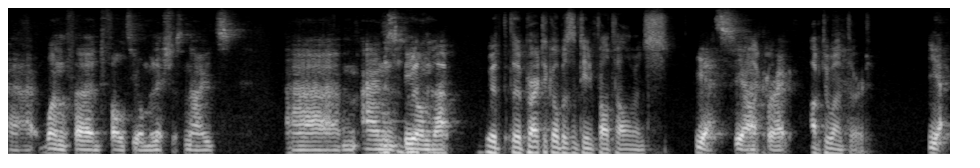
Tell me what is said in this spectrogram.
uh, one third faulty or malicious nodes. Um, and beyond with, that. With the practical Byzantine fault tolerance? Yes, yeah, correct. Up to one third? Yeah.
